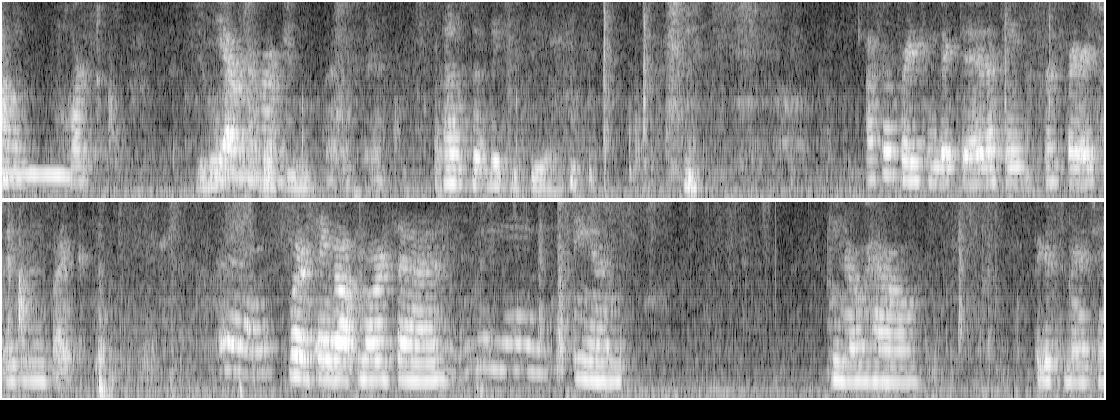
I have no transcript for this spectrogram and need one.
Um, heart. Yeah, we're talking about Mhm. atmosphere. How does that make you feel? I feel pretty convicted. I think for various reasons, like what I was saying about Martha, and you know how the Good Samaritan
